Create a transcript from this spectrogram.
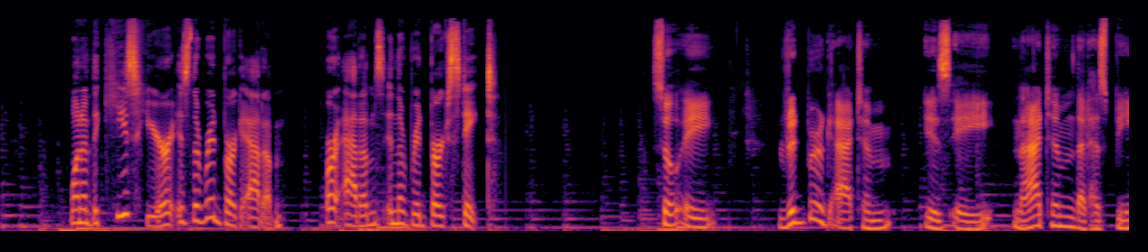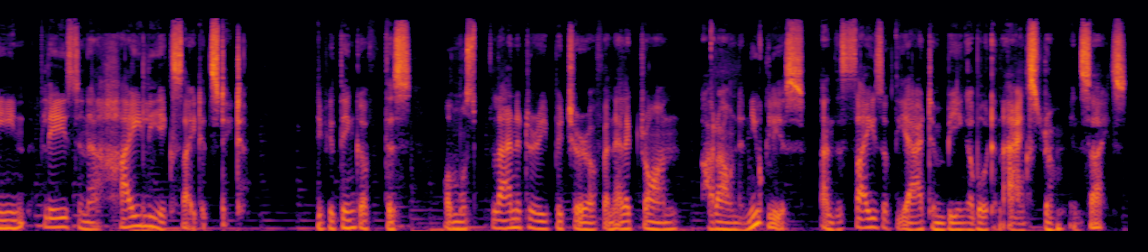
one of the keys here is the Rydberg atom, or atoms in the Rydberg state. So, a Rydberg atom is a, an atom that has been placed in a highly excited state. If you think of this almost planetary picture of an electron around a nucleus and the size of the atom being about an angstrom in size.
